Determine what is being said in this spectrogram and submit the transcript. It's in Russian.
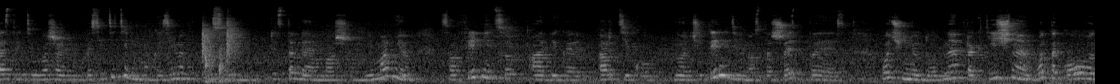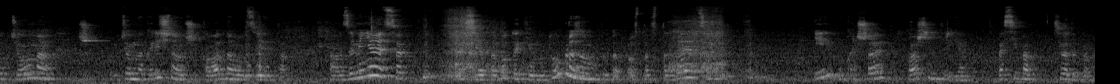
Здравствуйте, уважаемые посетители магазина Кукусвини. Представляем вашему вниманию салфетницу Abigail, артикул 0496 PS. Очень удобная, практичная, вот такого вот темно- темно-коричневого шоколадного цвета. А, заменяется кассета вот таким вот образом, туда просто вставляется и украшает ваш интерьер. Спасибо, всего доброго.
